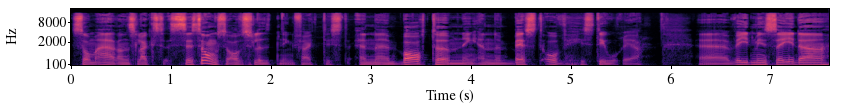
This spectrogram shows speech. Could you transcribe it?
som är en slags säsongsavslutning faktiskt. En eh, bartömning, en best of historia. Eh, vid min sida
